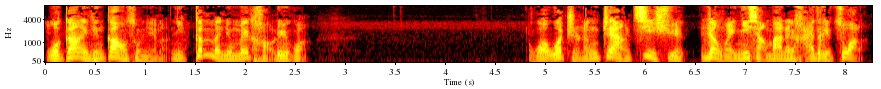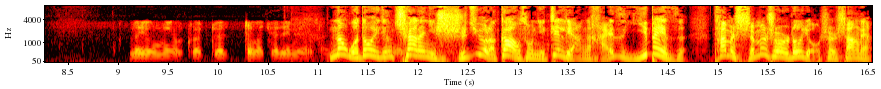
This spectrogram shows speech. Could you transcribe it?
我刚已经告诉你了，你根本就没考虑过。我我只能这样继续认为你想把这个孩子给做了。没有没有，这这这个绝对没有。那我都已经劝了你十句了，告诉你这两个孩子一辈子，他们什么时候都有事商量。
